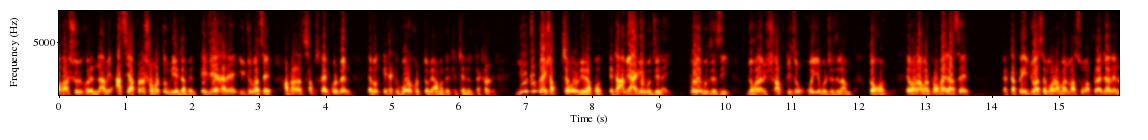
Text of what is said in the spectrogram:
আবার শুরু করেন। না, আমি আছি, আপনারা সমর্থন দিয়ে যাবেন। এই যে এখানে ইউটিউব আছে, আপনারা সাবস্ক্রাইব করবেন এবং এটাকে বড় করতে হবে আমাদেরকে চ্যানেলটা কারণ ইউটিউবটাই সবচেয়ে বড় নিরাপদ। এটা আমি আগে বুঝি নাই, পরে বুঝেছি। যখন আমি সবকিছু কইয়ে বসেছিলাম তখন। এখন আমার প্রোফাইল আছে, একটা পেজও আছে মরহমান মাসুম, আপনারা জানেন।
